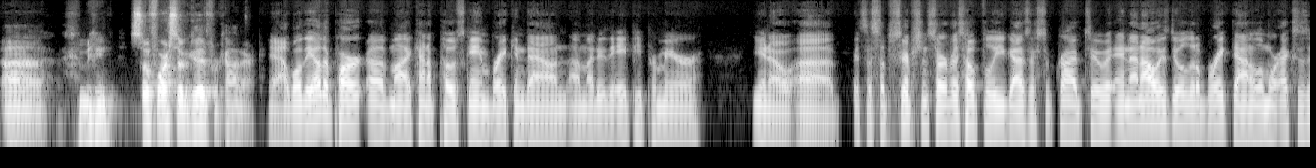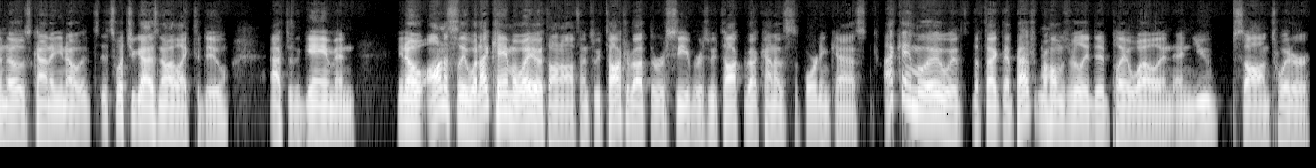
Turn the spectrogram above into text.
Uh, I mean, so far so good for Conner. Yeah. Well, the other part of my kind of post game breaking down, um, I do the AP Premier. You know, uh, it's a subscription service. Hopefully, you guys are subscribed to it. And then I always do a little breakdown, a little more X's and O's, kind of. You know, it's it's what you guys know I like to do after the game. And you know, honestly, what I came away with on offense, we've talked about the receivers, we've talked about kind of the supporting cast. I came away with the fact that Patrick Mahomes really did play well, and and you saw on Twitter,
